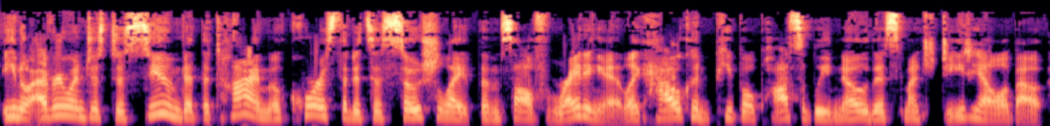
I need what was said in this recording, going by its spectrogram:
you know, everyone just assumed at the time, of course, that it's a socialite themselves writing it. Like, how could people possibly know this much detail about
